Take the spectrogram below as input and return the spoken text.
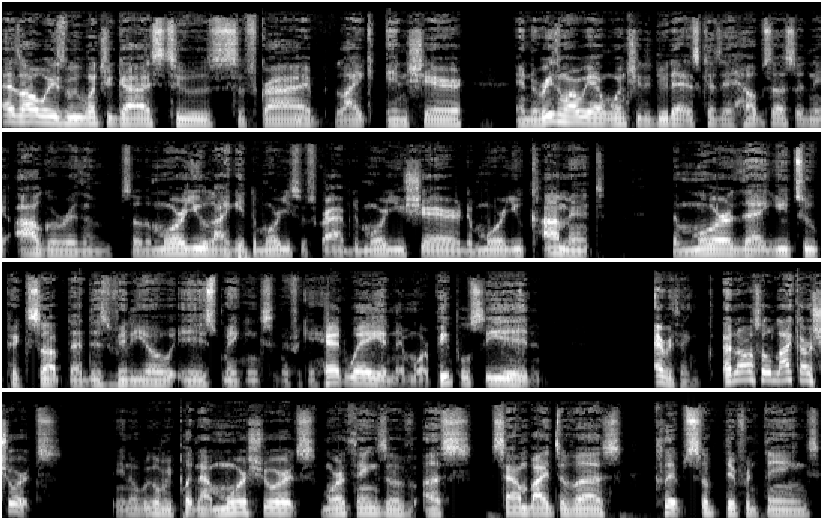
as always, we want you guys to subscribe, like, and share. And the reason why we want you to do that is because it helps us in the algorithm. So the more you like it, the more you subscribe, the more you share, the more you comment, the more that YouTube picks up that this video is making significant headway and then more people see it and everything. And also like our shorts. You know, we're gonna be putting out more shorts, more things of us, sound bites of us, clips of different things.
